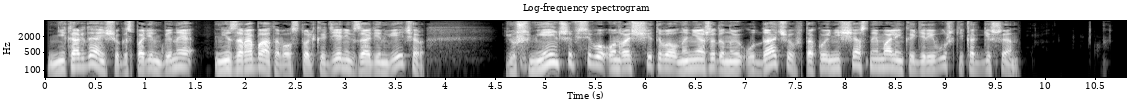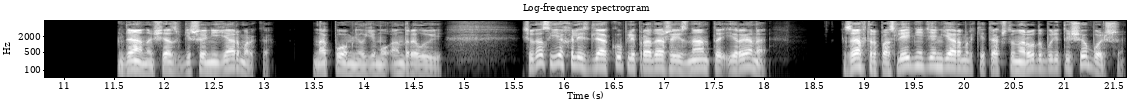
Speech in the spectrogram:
Никогда еще господин Бене не зарабатывал столько денег за один вечер, и уж меньше всего он рассчитывал на неожиданную удачу в такой несчастной маленькой деревушке, как Гишен. «Да, но сейчас в Гишене ярмарка», — напомнил ему Андре Луи. «Сюда съехались для купли-продажи из Нанта и Рена». Завтра последний день ярмарки, так что народу будет еще больше,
